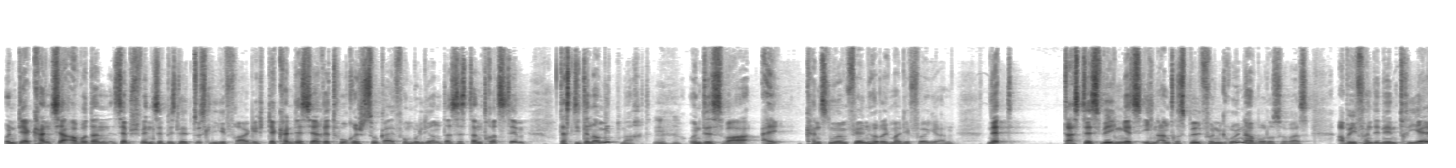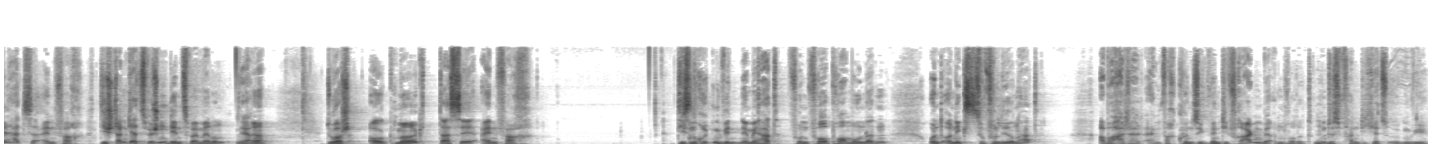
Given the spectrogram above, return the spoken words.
Und der kann es ja aber dann, selbst wenn es ein bisschen eine dusselige Frage ist, der kann das ja rhetorisch so geil formulieren, dass es dann trotzdem, dass die dann auch mitmacht. Mhm. Und das war, ey, kannst nur empfehlen, hört euch mal die Folge an. Nicht, dass deswegen jetzt ich ein anderes Bild von Grün habe oder sowas. Aber ich fand, in den Triell hat sie einfach, die stand ja zwischen den zwei Männern. Ja. Du hast auch gemerkt, dass sie einfach diesen Rückenwind nicht mehr hat von vor ein paar Monaten und auch nichts zu verlieren hat, aber hat halt einfach konsequent die Fragen beantwortet. Und das fand ich jetzt irgendwie.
